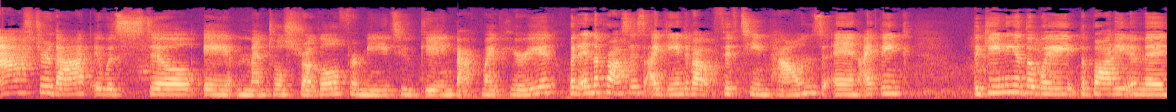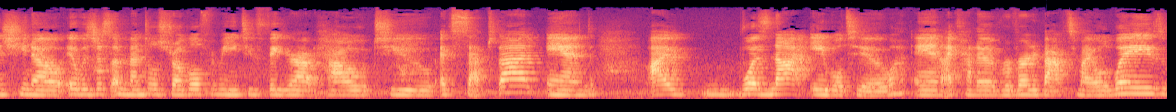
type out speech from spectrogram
after that, it was still a mental struggle for me to gain back my period. But in the process, I gained about 15 pounds and I think the gaining of the weight, the body image, you know, it was just a mental struggle for me to figure out how to accept that. And I was not able to. And I kind of reverted back to my old ways,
